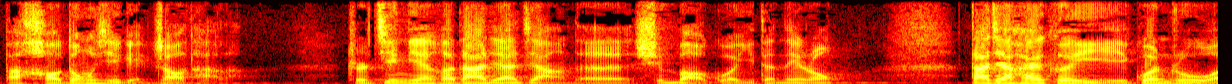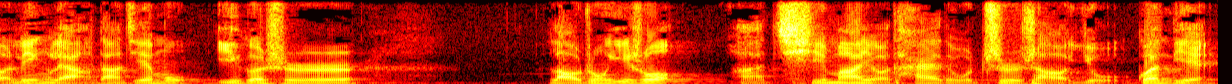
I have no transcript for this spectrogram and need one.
把好东西给糟蹋了。这是今天和大家讲的寻宝国医的内容。大家还可以关注我另两档节目，一个是老中医说。啊，起码有态度，至少有观点，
